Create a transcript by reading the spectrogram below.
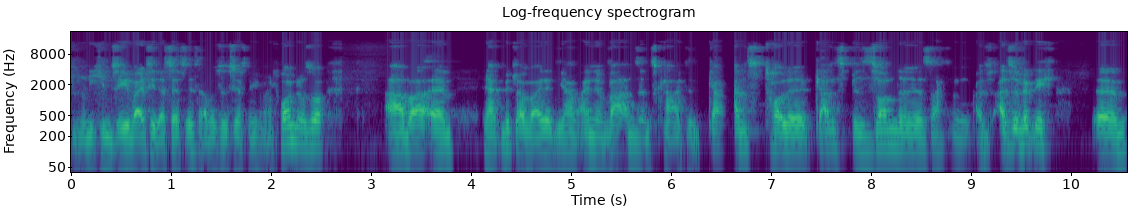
nur nicht in See, weiß ich, dass er es ist, aber es ist jetzt nicht mein Freund oder so. Aber ähm, der hat mittlerweile, die haben eine Wahnsinnskarte. Ganz tolle, ganz besondere Sachen. Also, also wirklich ähm,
